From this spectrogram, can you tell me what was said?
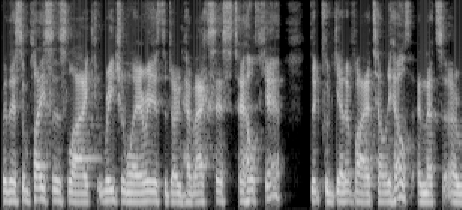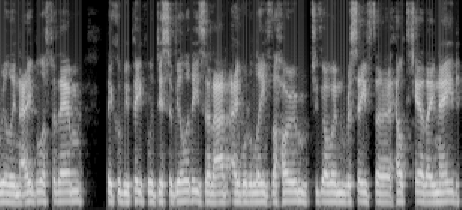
But there's some places like regional areas that don't have access to healthcare that could get it via telehealth, and that's a real enabler for them. There could be people with disabilities that aren't able to leave the home to go and receive the healthcare they need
